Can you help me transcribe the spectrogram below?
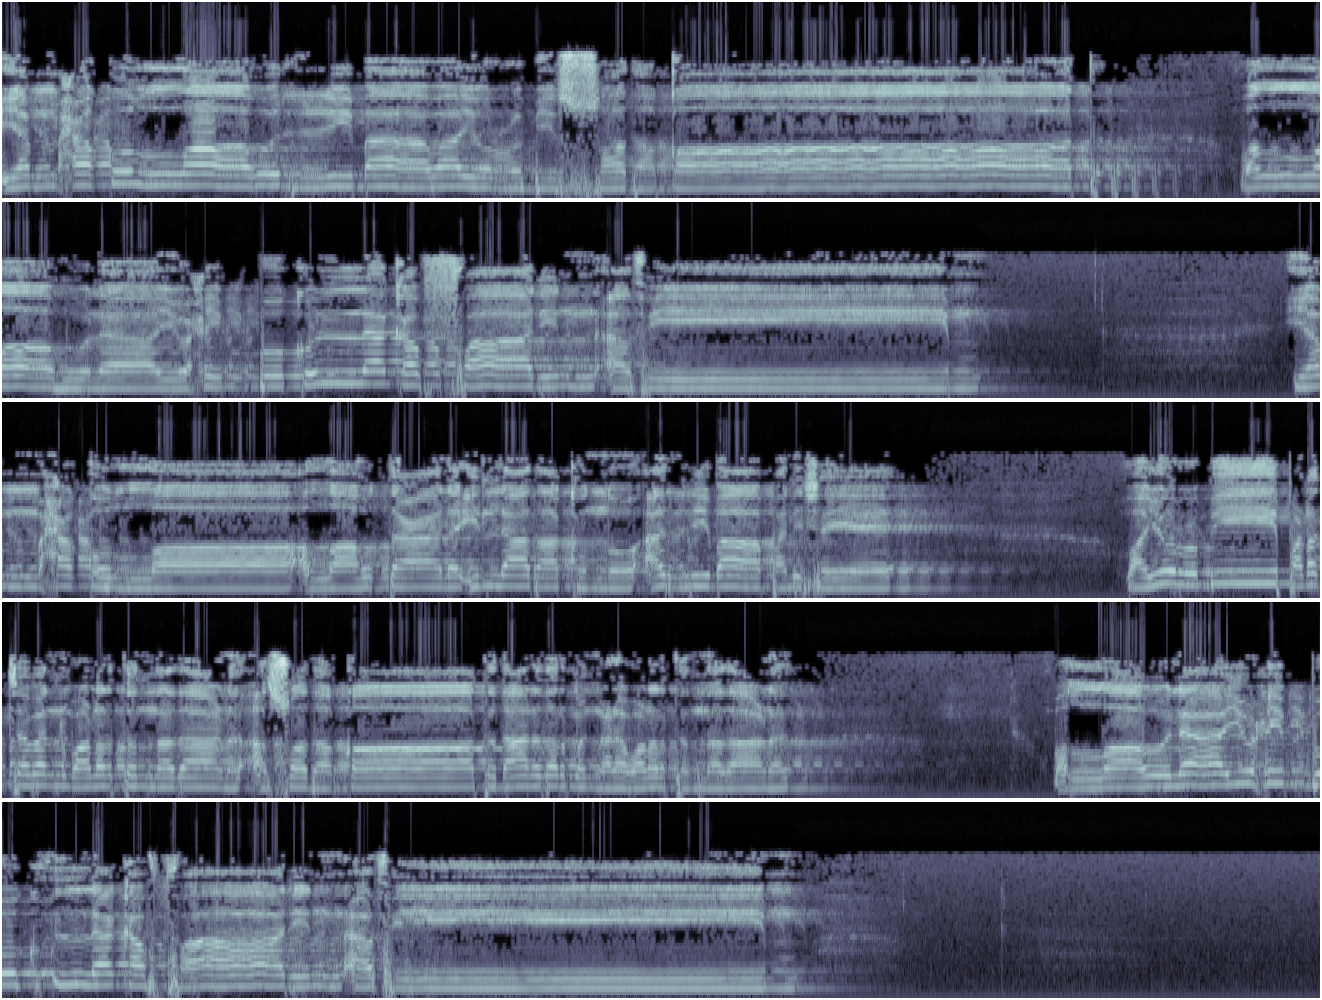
يمحق الله الربا ويربي الصدقات. والله لا يحب كل كفار أثيم. يمحق الله الله تعالى إلا ذاكنو الربا فلشيه വയുർബി പടച്ചവൻ വളർത്തുന്നതാണ് അസ്വതക്കാത്ത് ദാനധർമ്മങ്ങളെ വളർത്തുന്നതാണ്.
